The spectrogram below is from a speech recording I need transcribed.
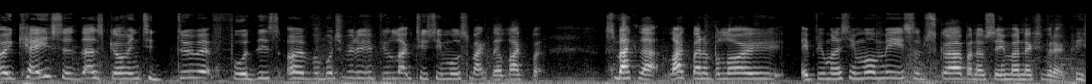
Okay, so that's going to do it for this Overwatch video. If you'd like to see more, smack that like button. Smack that like button below. If you want to see more me, subscribe, and I'll see you in my next video. Peace.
